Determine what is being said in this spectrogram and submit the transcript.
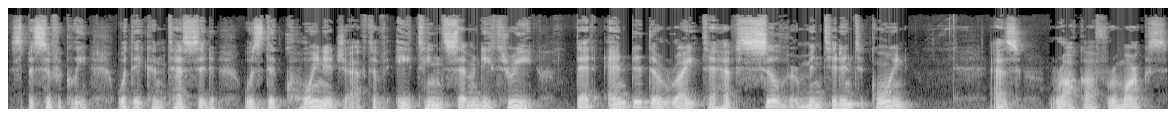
Specifically, what they contested was the Coinage Act of 1873 that ended the right to have silver minted into coin. As Rockoff remarks,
